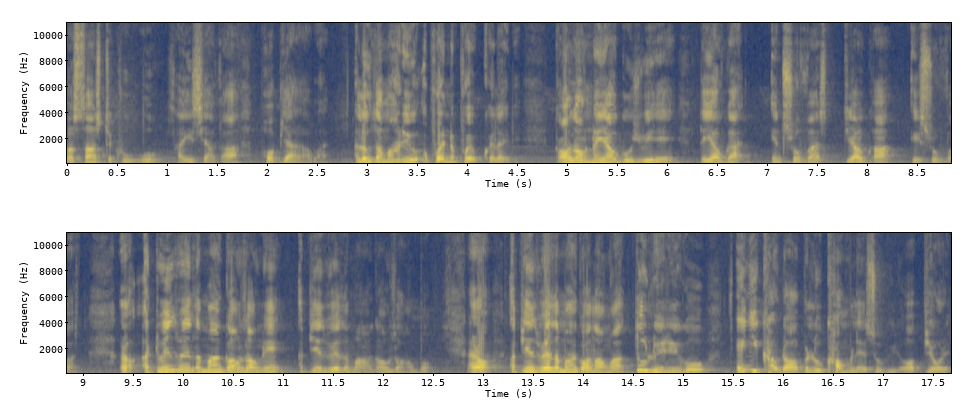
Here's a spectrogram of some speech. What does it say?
research တစ်ခုကိုစာရေးဆရာကဖော်ပြတာပါအလုပ်သမားတွေကိုအဖွဲနှစ်ဖွဲခွဲလိုက်တယ်ခေါင်းဆောင်နှစ်ယောက်ကိုရွေးတယ်တစ်ယောက်က introvert တယောက်က extrovert အဲ့တော့အတွင်းဆွဲသမားခေါင်းဆောင်နဲ့အပြင်ဆွဲသမားခေါင်းဆောင်ပေါ့အဲ့တော့အပြင်ဆွဲသမားခေါင်းဆောင်ကသူ့လူတွေကိုအင်ကြီးခောက်တော့ဘယ်လိုခောက်မလဲဆိုပြီးတော့ပြောတယ်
